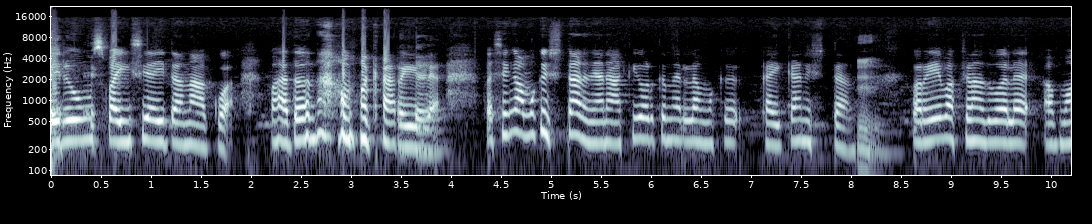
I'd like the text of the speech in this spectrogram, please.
എരിവും സ്പൈസി ആയിട്ടാണ് ആക്കുക അപ്പൊ അതൊന്നും അമ്മയ്ക്ക് അറിയില്ല പക്ഷെ നമുക്ക് ഇഷ്ടമാണ് ഞാൻ ആക്കി കൊടുക്കുന്നതെല്ലാം നമുക്ക് കഴിക്കാൻ ഇഷ്ടമാണ്. കുറേ ഭക്ഷണം അതുപോലെ അമ്മ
